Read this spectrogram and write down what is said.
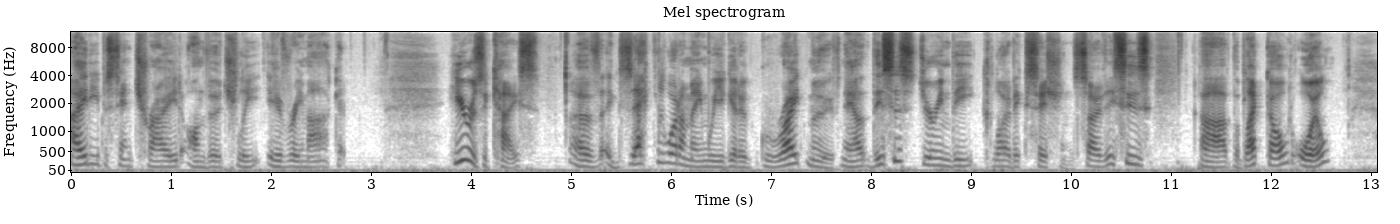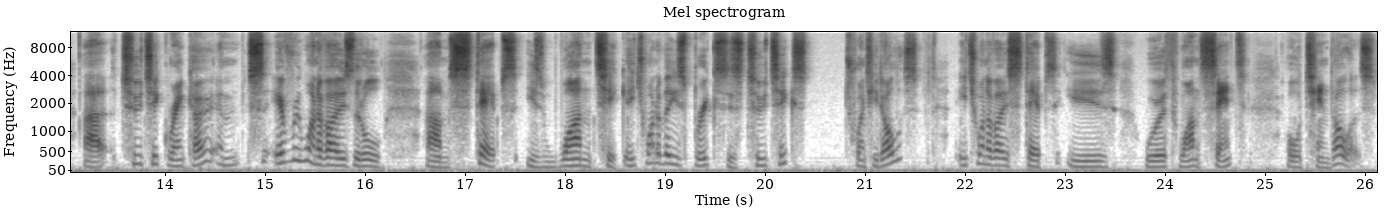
80% trade on virtually every market. Here is a case of exactly what I mean where you get a great move. Now this is during the Globex session. So this is uh, the black gold oil uh, two tick Renko and every one of those little um, steps is one tick. Each one of these bricks is two ticks $20 each one of those steps is worth one cent or ten dollars.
